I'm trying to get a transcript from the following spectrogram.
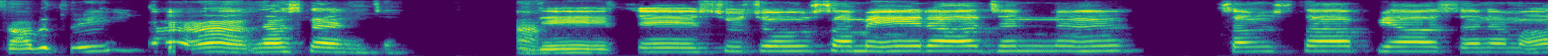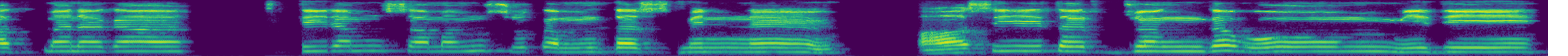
सावित्री? हाँ, हाँ, नमस्कारः हाँ। शुचो शुचौ समे राजन् संस्थाप्यासनमात्मनः स्थिरं समं सुखं तस्मिन् आसीतर्ज्वङ्ग इति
